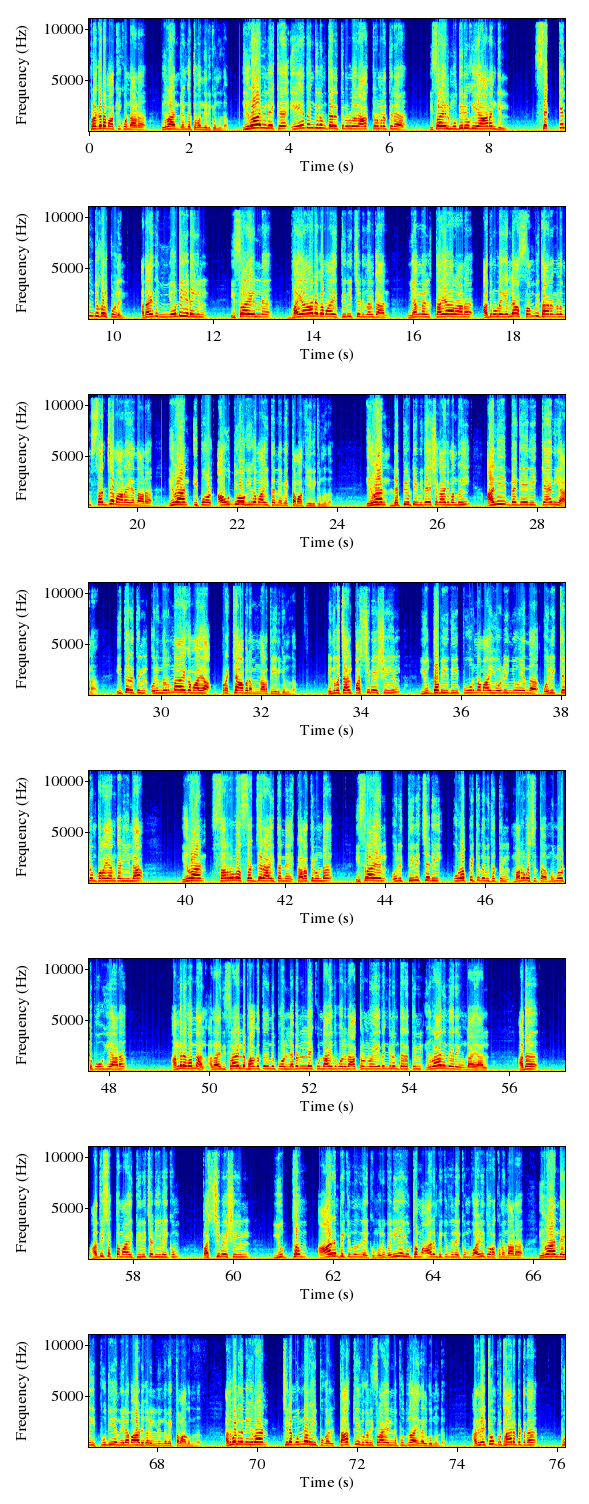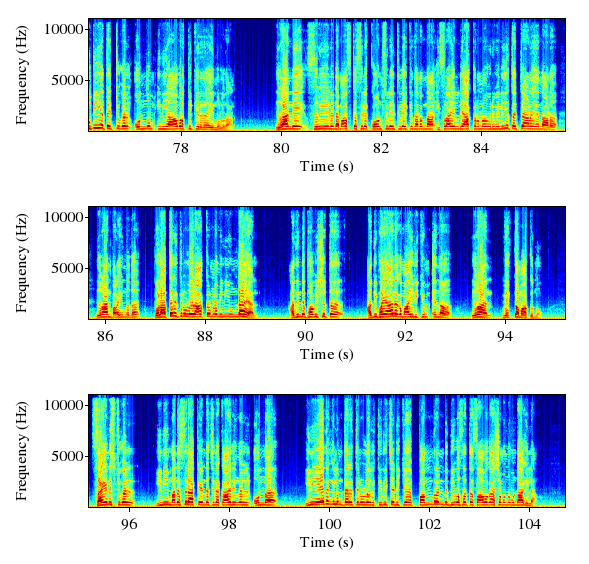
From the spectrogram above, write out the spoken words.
പ്രകടമാക്കിക്കൊണ്ടാണ് ഇറാൻ രംഗത്ത് വന്നിരിക്കുന്നത്. ഇറാനിലേക്ക് ഏതെങ്കിലും തരത്തിലുള്ള ഒരു ആക്രമണത്തിന് ഇസ്രായേൽ മുതിരുകയാണെങ്കിൽ സെക്കൻഡുകൾക്കുള്ളിൽ അതായത് ഞൊടിയിടയിൽ ഇസ്രായേലിന് ഭയാനകമായ തിരിച്ചടി നൽകാൻ ഞങ്ങൾ തയ്യാറാണ്. അതിനുള്ള എല്ലാ സംവിധാനങ്ങളും സജ്ജമാണ് എന്നാണ് ഇറാൻ ഇപ്പോൾ ഔദ്യോഗികമായി തന്നെ വ്യക്തമാക്കിയിരിക്കുന്നത്. ഇറാൻ ഡെപ്യൂട്ടി വിദേശകാര്യമന്ത്രി അലി ബഗേരി കാനിയാണ് ഇത്തരത്തിൽ ഒരു നിർണായകമായ പ്രഖ്യാപനം നടത്തിയിരിക്കുന്നത്. എന്ന് വെച്ചാൽ പശ്ചിമേഷ്യയിൽ യുദ്ധഭീതി പൂർണമായി ഒഴിഞ്ഞു എന്ന് ഒരിക്കലും പറയാൻ കഴിയില്ല. ഇറാൻ സർവസജ്ജരായി തന്നെ കളത്തിലുണ്ട്. ഇസ്രായേൽ ഒരു തിരിച്ചടി ഉറപ്പിക്കുന്ന വിധത്തിൽ മറുവശത്ത് മുന്നോട്ട് പോവുകയാണ്. അങ്ങനെ വന്നാൽ അതായത് ഇസ്രായേലിന്റെ ഭാഗത്ത് നിന്ന് ഇപ്പോൾ ലെബനിലേക്കുണ്ടായതുപോലെ ആക്രമണം ഏതെങ്കിലും തരത്തിൽ ഇറാന് നേരെ ഉണ്ടായാൽ അത് അതിശക്തമായ തിരിച്ചടിയിലേക്കും പശ്ചിമേഷ്യയിൽ യുദ്ധം ആരംഭിക്കുന്നതിലേക്കും ഒരു വലിയ യുദ്ധം ആരംഭിക്കുന്നതിലേക്കും വഴി തുറക്കുമെന്നാണ് ഇറാന്റെ ഈ പുതിയ നിലപാടുകളിൽ നിന്ന് വ്യക്തമാകുന്നത്. അതുപോലെ തന്നെ ഇറാൻ ചില മുന്നറിയിപ്പുകൾ താക്കീതുകൾ ഇസ്രായേലിന് പുതുതായി നൽകുന്നുണ്ട്. അതിലേറ്റവും പ്രധാനപ്പെട്ടത് പുതിയ തെറ്റുകൾ ഒന്നും ഇനി ആവർത്തിക്കരുത് എന്നുള്ളതാണ്. ഇറാന്റെ സിറിയയിലെ ഡമാസ്കസിലെ കോൺസുലേറ്റിലേക്ക് നടന്ന ഇസ്രായേലിന്റെ ആക്രമണം ഒരു വലിയ തെറ്റാണ് എന്നാണ് ഇറാൻ പറയുന്നത്. അപ്പോൾ അത്തരത്തിലുള്ള ഒരു ആക്രമണം ഇനി ഉണ്ടായാൽ അതിന്റെ ഭവിഷ്യത്ത് അതിഭയാനകമായിരിക്കും എന്ന് ഇറാൻ വ്യക്തമാക്കുന്നു. സയനിസ്റ്റുകൾ ഇനി മനസ്സിലാക്കേണ്ട ചില കാര്യങ്ങൾ ഒന്ന് ഇനി ഏതെങ്കിലും തരത്തിലുള്ള ഒരു തിരിച്ചടിക്ക് പന്ത്രണ്ട് ദിവസത്തെ സാവകാശമൊന്നും ഉണ്ടാകില്ല.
